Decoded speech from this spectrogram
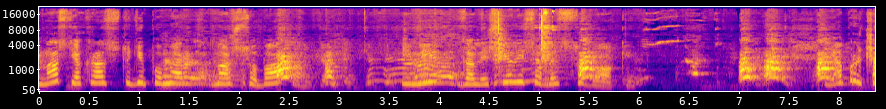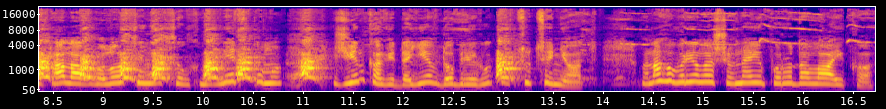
У нас якраз тоді помер наш собака, і ми залишилися без собаки. Я прочитала оголошення, що в Хмельницькому жінка віддає в добрі руки цуценят. Вона говорила, що в неї порода лайка,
